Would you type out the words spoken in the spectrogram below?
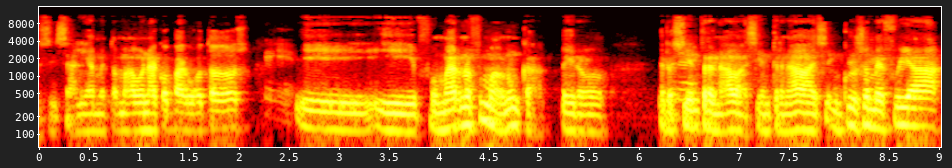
si salía me tomaba una copa como todos y, y fumar no he fumado nunca, pero pero sí entrenaba, sí entrenaba. Incluso me fui a,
